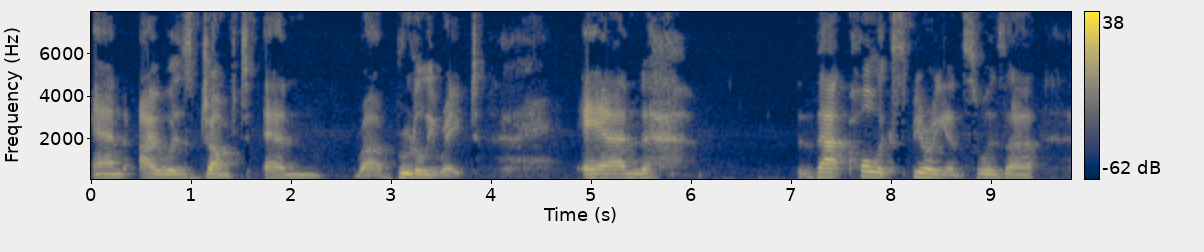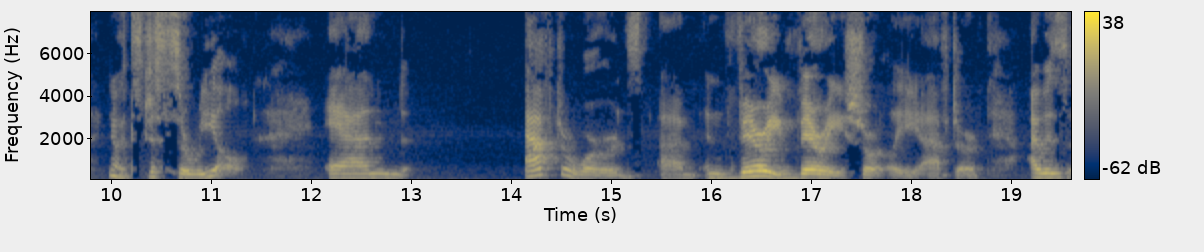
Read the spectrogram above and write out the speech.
and I was jumped and uh, brutally raped, and that whole experience was, uh, you know, it's just surreal, and afterwards, um, and very very shortly after, I was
